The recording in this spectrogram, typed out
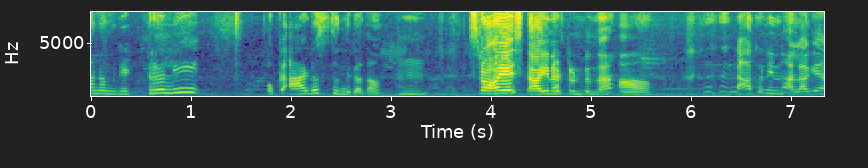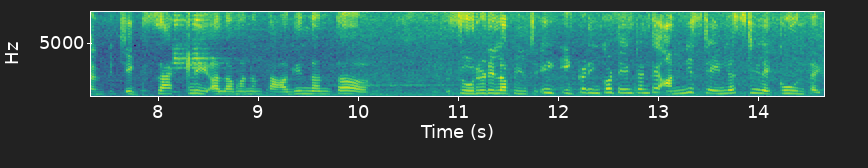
మనం లిటరలీ ఒక యాడ్ వస్తుంది కదా. స్ట్రా వేసి తాగినట్టుంటుందా? నాకు నిన్న అలాగే అనిపించింది. ఎగ్జాక్ట్లీ అలా మనం తాగిందంతా సూర్యుడిలా పీల్చి ఇక్కడ ఇంకోటి ఏంటంటే అన్ని స్టెయిన్లెస్ స్టీల్ ఎక్కువ ఉంటాయి.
